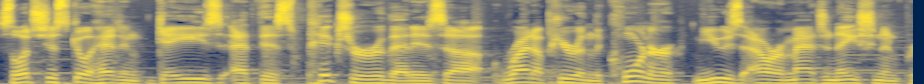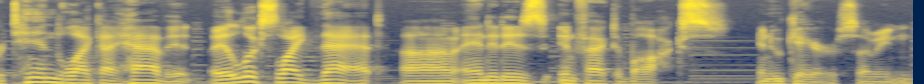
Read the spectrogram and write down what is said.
so let's just go ahead and gaze at this picture that is uh, right up here in the corner, use our imagination and pretend like I have it. It looks like that, uh, and it is in fact a box. And who cares? I mean,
